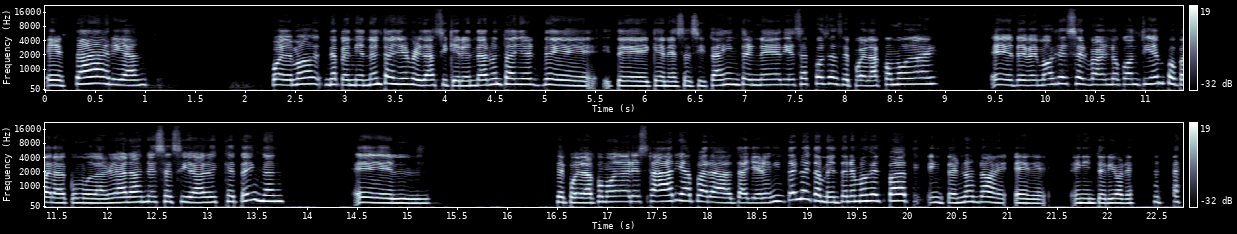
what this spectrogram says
Esta área, podemos, dependiendo del taller, ¿verdad? Si quieren dar un taller de, de que necesitas internet y esas cosas, se puede acomodar. Eh, debemos reservarlo con tiempo para acomodar a las necesidades que tengan el, se puede acomodar esa área para talleres internos y también tenemos el patio, internos no, eh, eh, en interiores.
